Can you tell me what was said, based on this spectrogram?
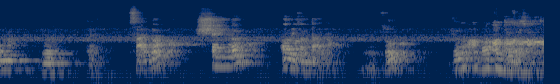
1, 2, 3. Salgo, scendo, orizzontale. Su, giù, orizzontale.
